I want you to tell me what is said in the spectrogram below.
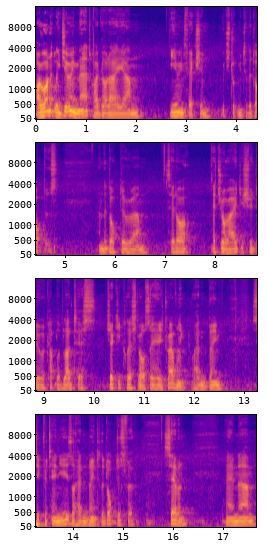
ironically, during that, I got a um, ear infection, which took me to the doctors. And the doctor um, said, Oh, at your age, you should do a couple of blood tests, check your cholesterol, see how you're travelling. I hadn't been sick for 10 years, I hadn't been to the doctors for seven. And um,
